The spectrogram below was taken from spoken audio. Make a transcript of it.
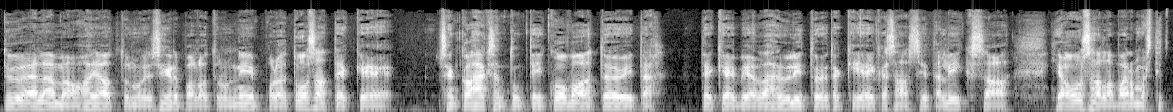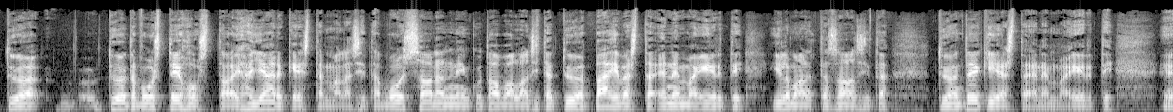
työelämä on hajautunut ja sirpaloitunut niin paljon, että osa tekee sen kahdeksan tuntia kovaa töitä – tekee vielä vähän ylitöitäkin eikä saa sitä liksaa. Ja osalla varmasti työ, työtä voisi tehostaa ihan järkeistämällä sitä. Voisi saada niin kuin tavallaan sitä työpäivästä enemmän irti ilman, että saa sitä työntekijästä enemmän irti. E,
